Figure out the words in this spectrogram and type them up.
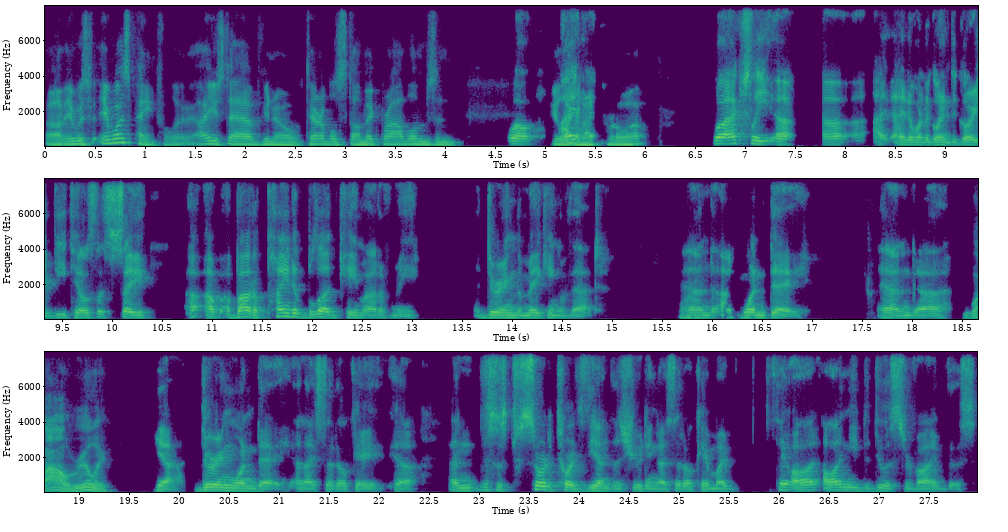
Um, it was it was painful. I used to have, you know, terrible stomach problems and Well, feel like I- I'm gonna throw up. Well, actually, uh, uh, I, I don't want to go into gory details. Let's say uh, about a pint of blood came out of me during the making of that, Wow. and on one day, and uh, Wow, really? yeah, during one day, and I said, okay, yeah, and this was sort of towards the end of the shooting. I said, okay, my thing, all, I- all I need to do is survive this.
